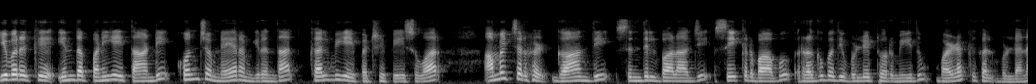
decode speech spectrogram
இவருக்கு இந்த பணியை தாண்டி கொஞ்சம் நேரம் இருந்தால் கல்வியை பற்றி பேசுவார். அமைச்சர்கள் காந்தி செந்தில் பாலாஜி சேகர்பாபு ரகுபதி உள்ளிட்டோர் மீதும் வழக்குகள் உள்ளன.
